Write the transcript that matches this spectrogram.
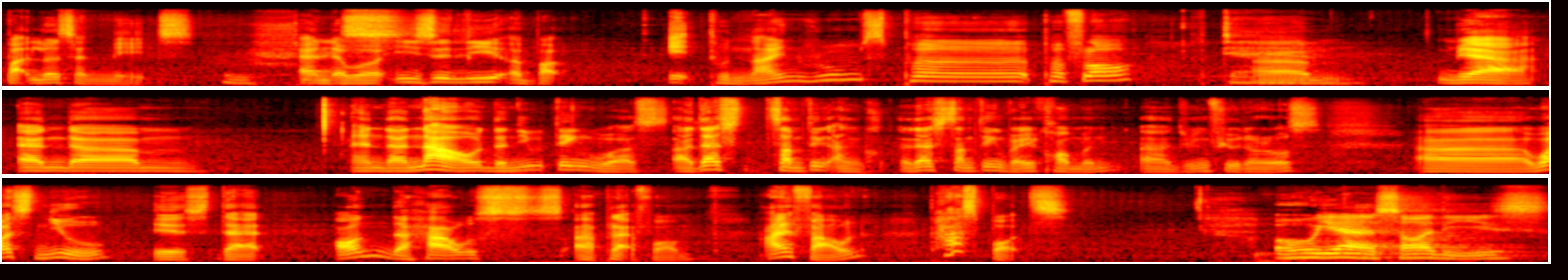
butlers and maids. and there were easily about eight to nine rooms per per floor. Damn. Um, yeah, and um, and uh, now the new thing was uh, that's something un- that's something very common uh, during funerals. Uh, what's new is that on the house uh, platform, I found passports. oh yeah, I saw these.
